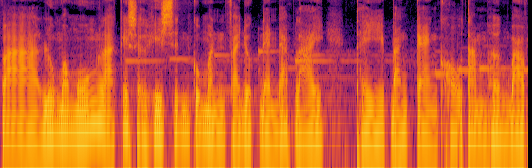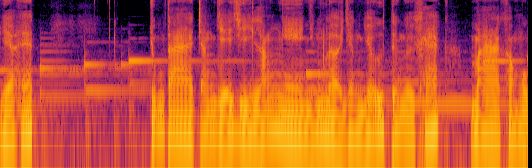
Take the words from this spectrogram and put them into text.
và luôn mong muốn là cái sự hy sinh của mình phải được đền đáp lại, thì bạn càng khổ tâm hơn bao giờ hết. Chúng ta chẳng dễ gì lắng nghe những lời giận dữ từ người khác mà không một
